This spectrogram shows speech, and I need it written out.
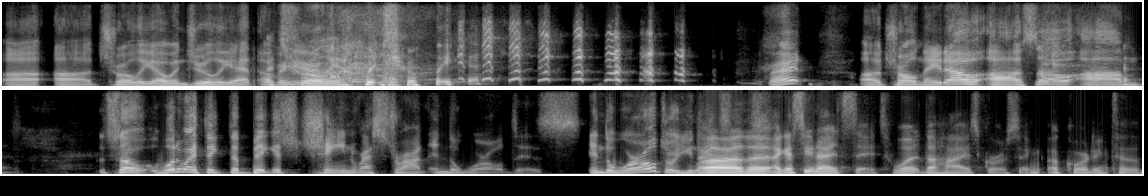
uh uh Trolio and Juliet over here, Trolio and Juliet. right? Uh Trollnado. Uh so um so what do I think the biggest chain restaurant in the world is? In the world or United uh, States? the I guess United States. What the highest grossing according to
